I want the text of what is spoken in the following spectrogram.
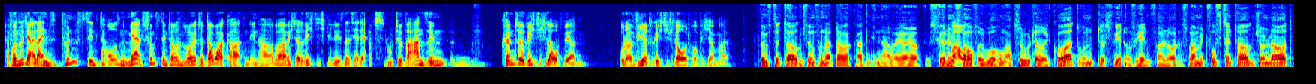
Davon sind ja allein 15.000, mehr als 15.000 Leute Dauerkarteninhaber, habe ich das richtig gelesen. Das ist ja der absolute Wahnsinn. Könnte richtig laut werden. Oder wird richtig laut, hoffe ich ja mal. 15.500 Dauerkarteninhaber, ja, ja. Ist für den wow. VfL Bochum absoluter Rekord und das wird auf jeden Fall laut. Es war mit 15.000 schon laut.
